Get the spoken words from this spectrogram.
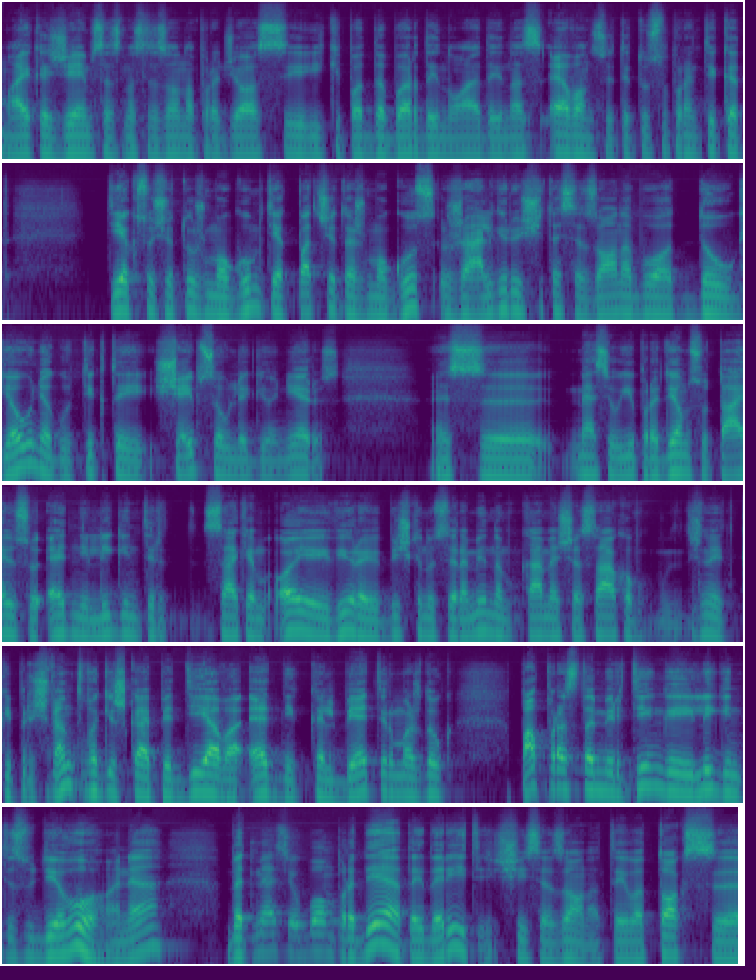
Maikas Džeimsas nuo sezono pradžios iki pat dabar dainuoja dainas Evansui, tai tu supranti, kad tiek su šitu žmogum, tiek pats šitas žmogus Žalgiriui šitą sezoną buvo daugiau negu tik tai šiaip savo legionierius. Nes e, mes jau jį pradėjom su Taju, su Edni lyginti ir sakėm, oi, vyrai, biški nusiraminam, ką mes čia sakom, žinai, kaip ir šventvagiška apie Dievą Edni kalbėti ir maždaug paprasta mirtingai lyginti su Dievu, ne? Bet mes jau buvom pradėję tai daryti šį sezoną. Tai va toks e,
